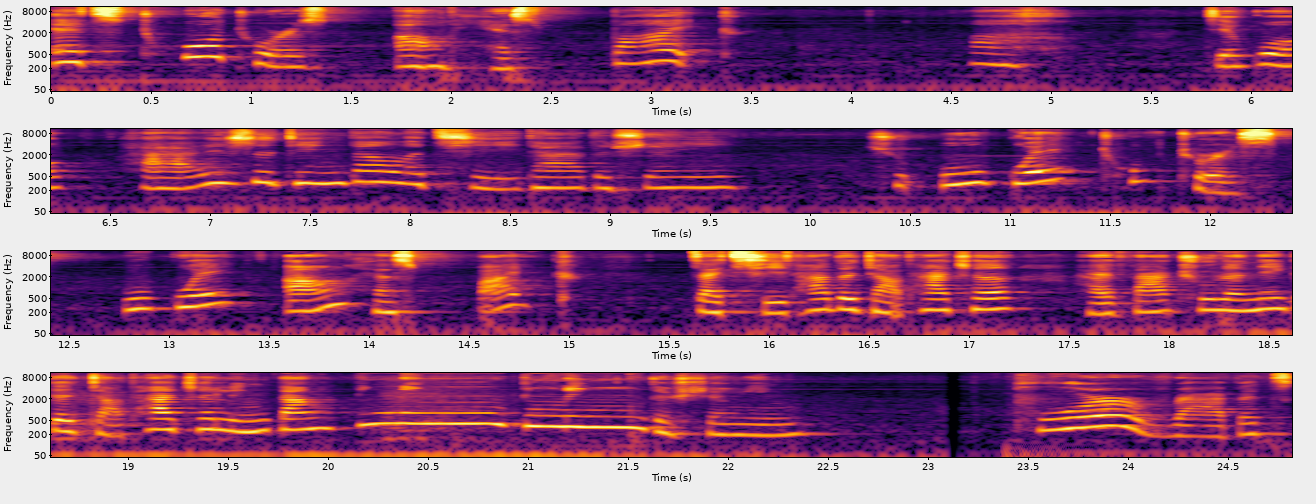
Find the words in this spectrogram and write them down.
It's Tortoise on his bike. 啊，结果。还是听到了其他的声音，是乌龟 （tortoise）。乌龟 on his bike，在其他的脚踏车还发出了那个脚踏车铃铛叮铃叮铃的声音。Poor rabbit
